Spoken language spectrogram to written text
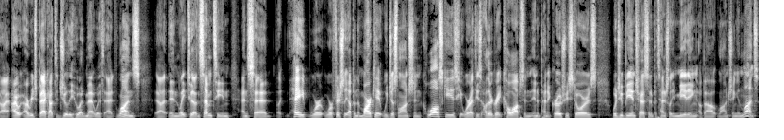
I, I reached back out to Julie, who I'd met with at Lund's uh, in late 2017, and said, like, hey, we're, we're officially up in the market. We just launched in Kowalski's. We're at these other great co ops and independent grocery stores. Would you be interested in potentially meeting about launching in Lund's?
